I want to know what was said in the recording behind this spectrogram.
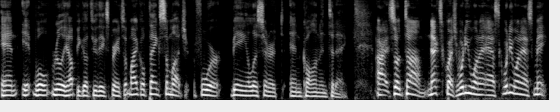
and it will really help you go through the experience. But Michael, thanks so much for being a listener and calling in today. All right, so Tom, next question. What do you want to ask? What do you want to ask me?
